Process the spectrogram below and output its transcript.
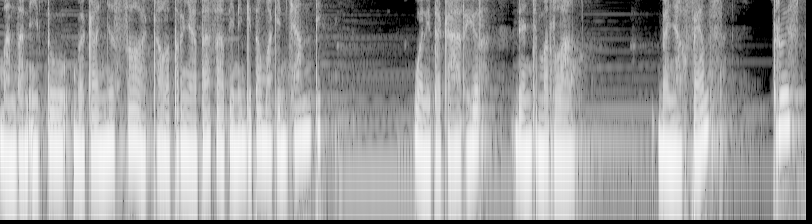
Mantan itu bakal nyesel kalau ternyata saat ini kita makin cantik. Wanita karir dan cemerlang. Banyak fans, terus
